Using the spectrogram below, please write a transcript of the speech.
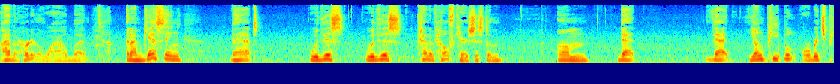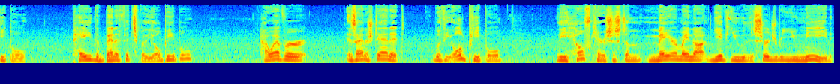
I haven't heard it in a while, but and I'm guessing that with this with this kind of healthcare system, um, that that young people or rich people pay the benefits for the old people. However, as I understand it, with the old people, the healthcare system may or may not give you the surgery you need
